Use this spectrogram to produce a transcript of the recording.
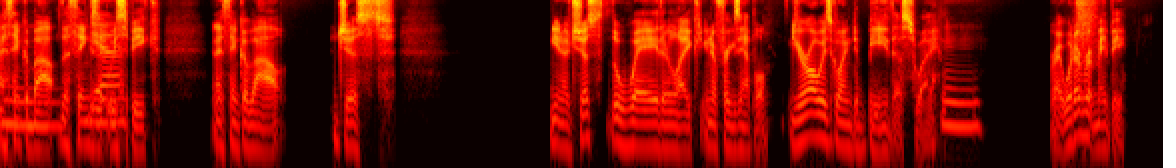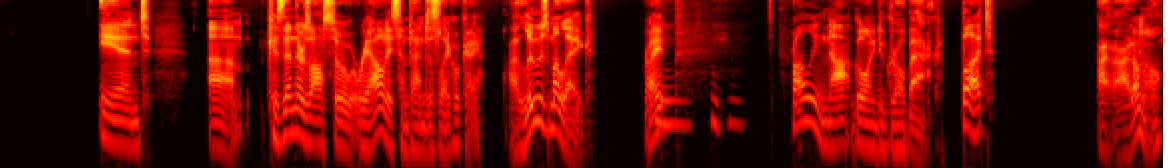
I think about Mm, the things that we speak. And I think about just, you know, just the way they're like, you know, for example, you're always going to be this way, Mm-hmm. right? Whatever it may be. And um, because then there's also reality sometimes it's like, okay, I lose my leg, right? Mm-hmm. It's probably not going to grow back, but I, I don't know.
